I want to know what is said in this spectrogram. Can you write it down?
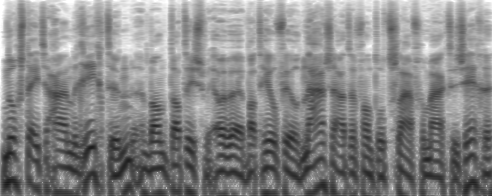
nog steeds aanrichten. Want dat is uh, wat heel veel nazaten van tot slaafgemaakte zeggen.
